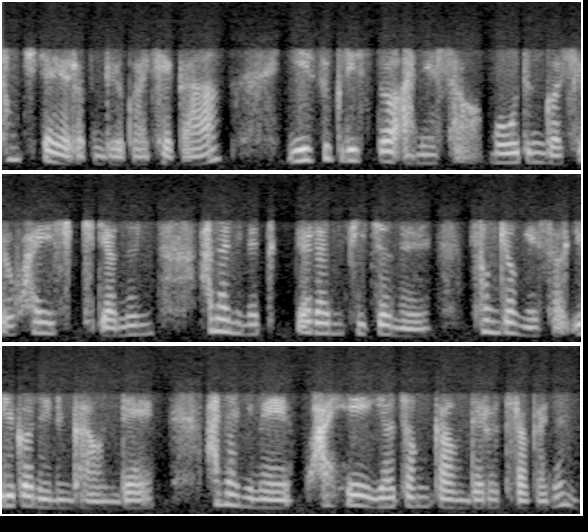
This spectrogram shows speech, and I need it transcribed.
청취자 여러분들과 제가 예수 그리스도 안에서 모든 것을 화해시키려는 하나님의 특별한 비전을 성경에서 읽어내는 가운데 하나님의 화해 여정 가운데로 들어가는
